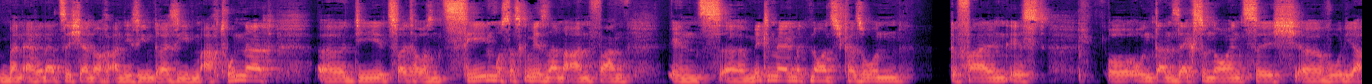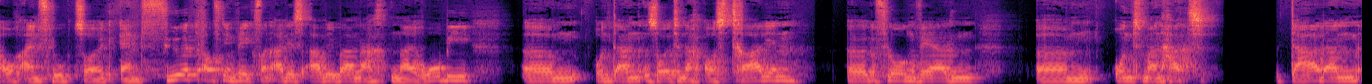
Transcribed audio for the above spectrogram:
man erinnert sich ja noch an die 737-800, äh, die 2010 muss das gewesen sein am Anfang ins äh, Mittelmeer mit 90 Personen gefallen ist. Und dann 96 äh, wurde ja auch ein Flugzeug entführt auf dem Weg von Addis Abeba nach Nairobi. Ähm, und dann sollte nach Australien äh, geflogen werden. Ähm, und man hat da dann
